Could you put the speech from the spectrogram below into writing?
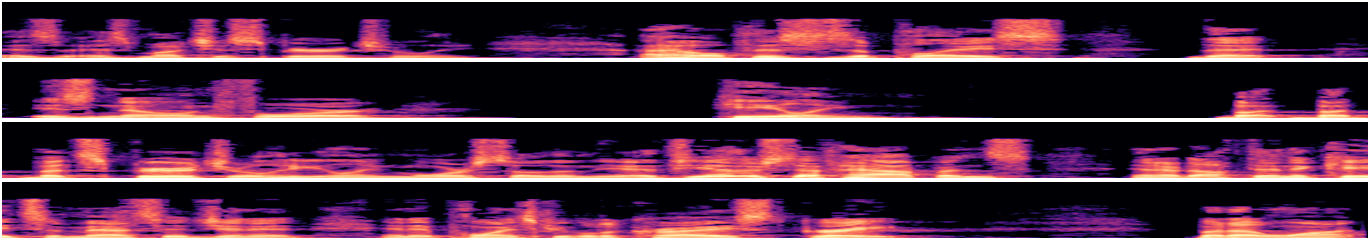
as, as much as spiritually. I hope this is a place that is known for healing, but, but, but spiritual healing more so than the, if the other stuff happens and it authenticates a message and it, and it points people to Christ, great. But I want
